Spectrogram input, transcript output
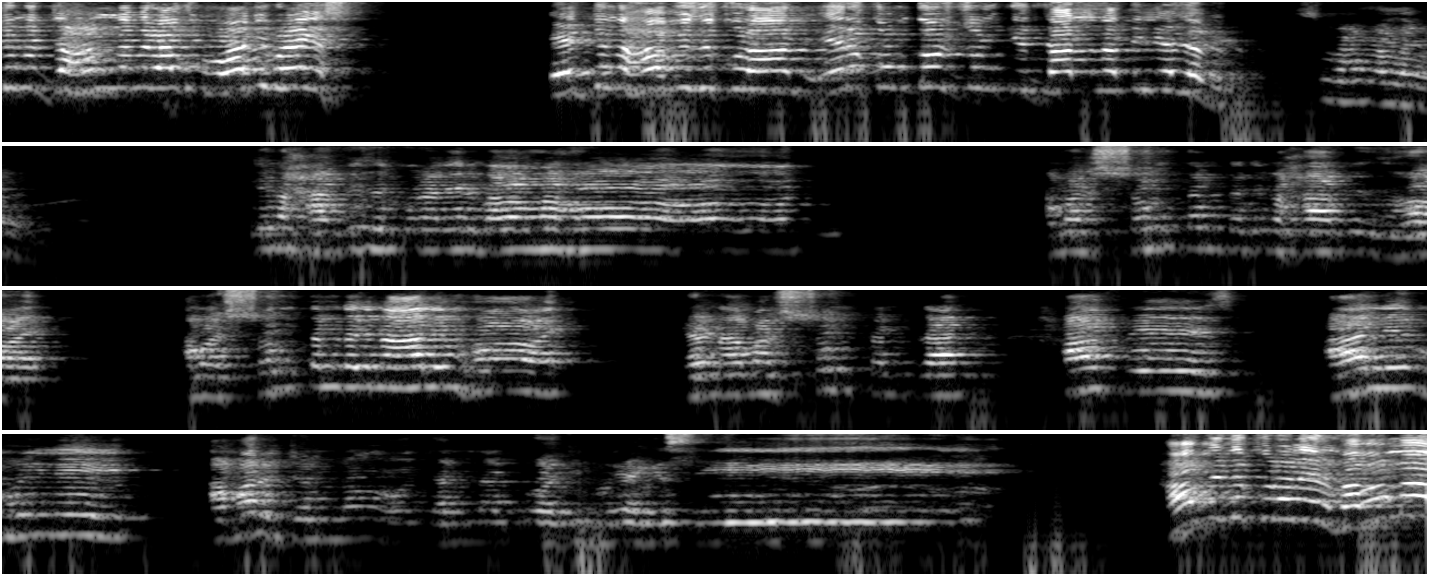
জন্য জাহান্নামের আগুন ওয়াজিব হয়ে গেছে। একজন হাফিজ কোরআন এরকম দশজনকে জান্নাতে নিয়ে যাবে। সুবহানাল্লাহ। যেন হাফিজ কোরআনের বাবা মা হন। আমার সন্তানটা যেন হাফিজ হয়। আমার সন্তানটা যেন আলেম হয়, কারণ আমার সন্তানটা হাফেজ, আলেম হইলে আমার জন্য জান্নাত ওয়াজিব হয়ে গেছে। হাফেজ কোরআনের বাবা মা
